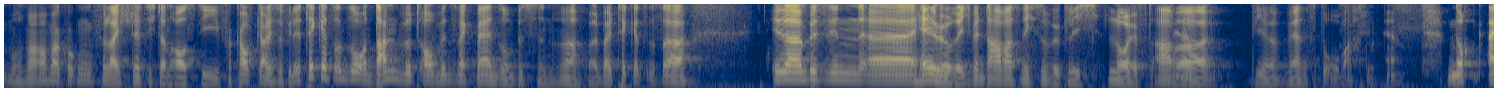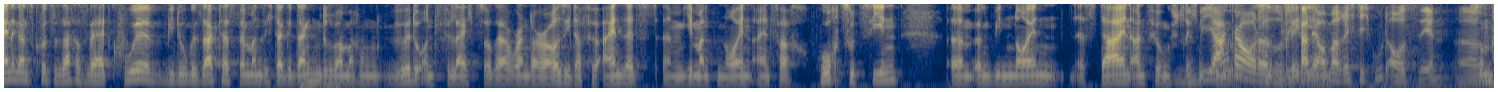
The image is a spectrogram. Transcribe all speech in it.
muss man auch mal gucken. Vielleicht stellt sich dann raus, die verkauft gar nicht so viele Tickets und so. Und dann wird auch Vince McMahon so ein bisschen, ja, weil bei Tickets ist er ist er ein bisschen äh, hellhörig, wenn da was nicht so wirklich läuft. Aber ja. wir werden es beobachten. Ja. Noch eine ganz kurze Sache. Es wäre halt cool, wie du gesagt hast, wenn man sich da Gedanken drüber machen würde und vielleicht sogar Ronda Rousey dafür einsetzt, ähm, jemanden neuen einfach hochzuziehen ähm, irgendwie einen neuen Star in Anführungsstrichen. Bianca zu, oder zu so, kreieren. die kann ja auch mal richtig gut aussehen. Zum,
